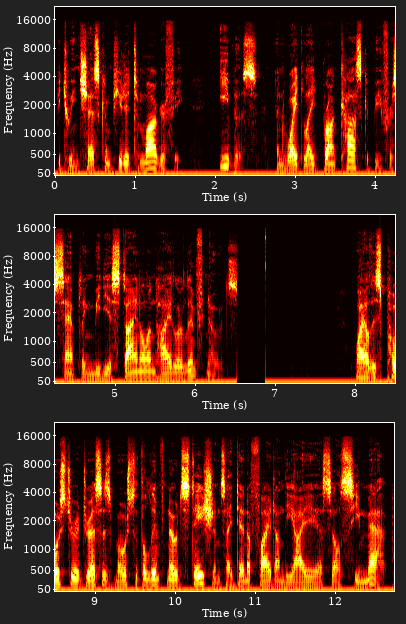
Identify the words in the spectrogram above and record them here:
between chest computed tomography, EBUS, and white light bronchoscopy for sampling mediastinal and hilar lymph nodes. While this poster addresses most of the lymph node stations identified on the IASLC map,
